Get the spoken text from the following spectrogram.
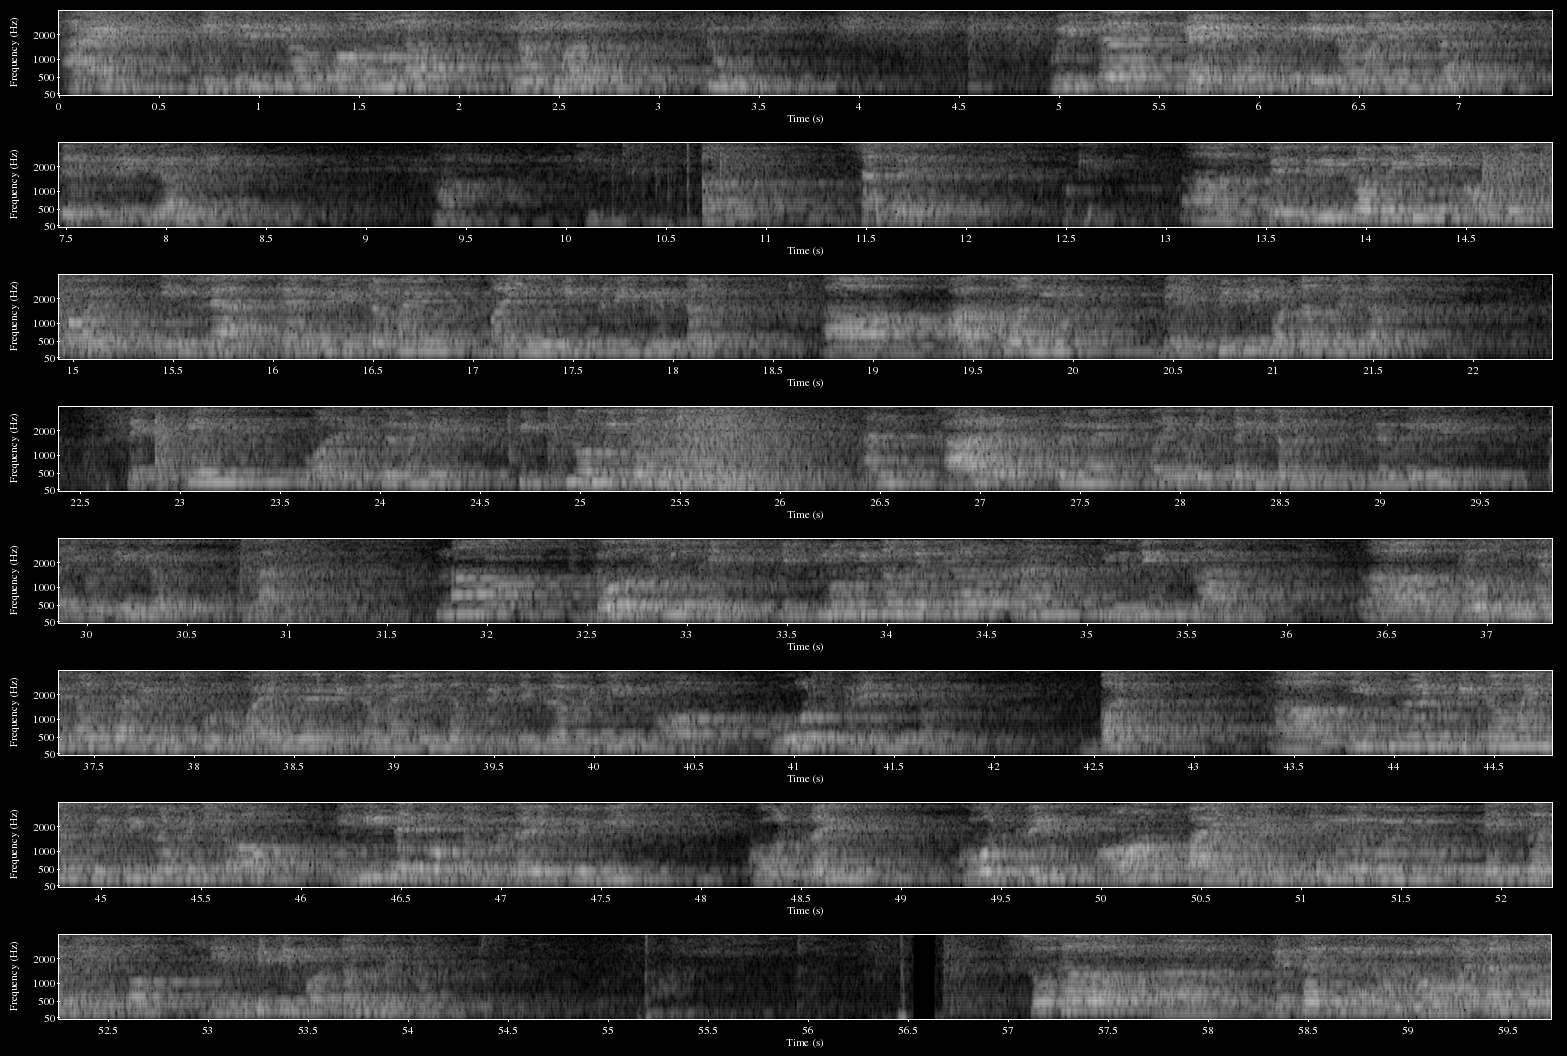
and this is your formula number two which are helpful in determining the specific gravity. Uh, start okay. Specific gravity of a soil in lab can be determined by using three methods. Uh, first one is density bottle method. second one experiment is pycnometer method and third experiment by which you can determine the specific gravity is by using your flask. Now those two things, pycnometer method and using flask, uh, those two methods are useful while we are determining the specific gravity of coarse grained soil. But uh, if we want to determine the specific gravity of any type of soil, whether it may be coarse grain, coarse grain or fine grain, then we are going to take the help of density bottle method. So the uh, let us know what are the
